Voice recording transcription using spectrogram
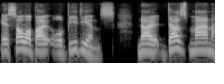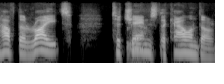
It's all about obedience. Now, does man have the right to change yeah. the calendar?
